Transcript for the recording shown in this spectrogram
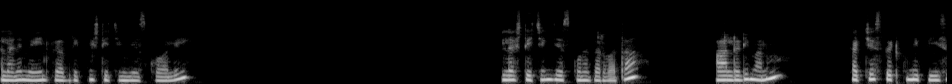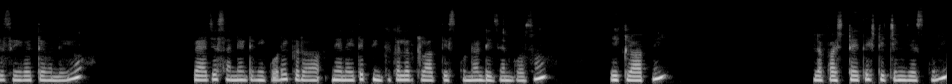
అలానే మెయిన్ ఫ్యాబ్రిక్‌ని స్టిచ్చింగ్ చేసుకోవాలి. ఇలా స్టిచ్చింగ్ చేసుకున్న తర్వాత ఆల్రెడీ మనం కట్ చేసి పెట్టుకునే పీసెస్ ఏవైతే ఉన్నాయో ప్యాచెస్ అన్నింటినీ కూడా ఇక్కడ నేనైతే పింక్ కలర్ క్లాత్ తీసుకున్నాను డిజైన్ కోసం. ఈ క్లాత్‌ని ఇలా ఫస్ట్ అయితే స్టిచ్చింగ్ చేసుకొని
